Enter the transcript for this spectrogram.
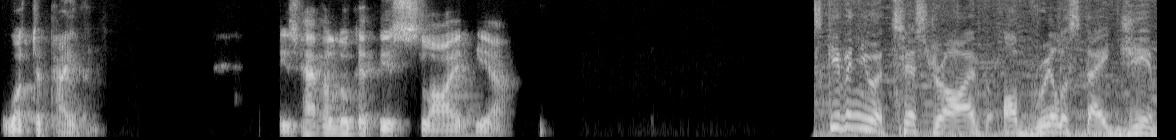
What to pay them is have a look at this slide here. It's given you a test drive of Real Estate Gym.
